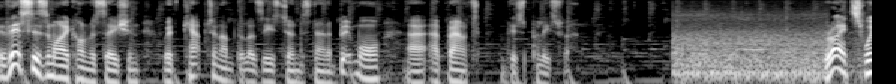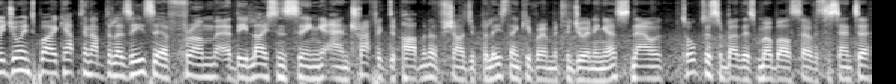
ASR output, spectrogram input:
This is my conversation with Captain Abdul Aziz to understand a bit more about this police van. Right, we're joined by Captain Abdulaziz uh, from the Licensing and Traffic Department of Sharjah Police. Thank you very much for joining us. Now, talk to us about this mobile services centre,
